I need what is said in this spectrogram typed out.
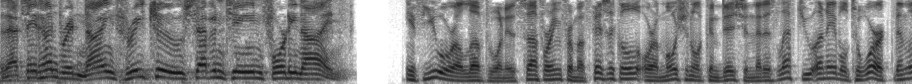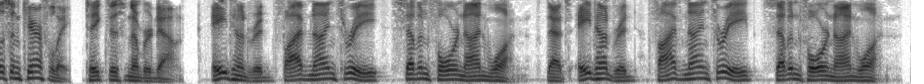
That's 800 932 1749. If you or a loved one is suffering from a physical or emotional condition that has left you unable to work, then listen carefully. Take this number down 800 593 7491. That's 800 593 7491.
